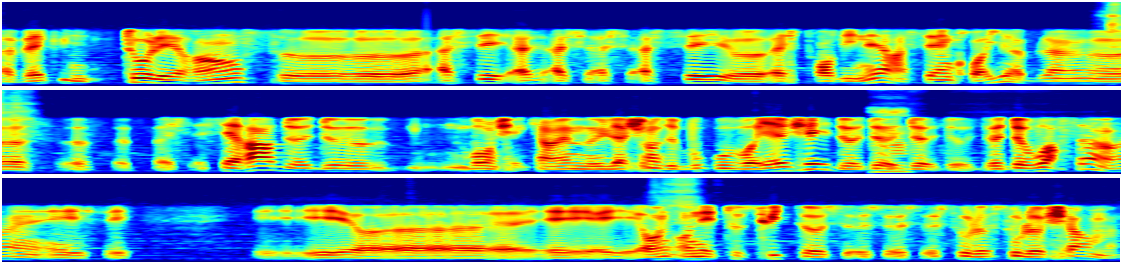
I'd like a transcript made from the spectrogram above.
avec une tolérance euh, assez, assez, assez, euh, extraordinaire, assez incroyable. hein. Euh, c'est rare de, de- Bon, j'ai quand même eu la chance de beaucoup voyager, de, de, Mhm. de, de, voir ça. hein, et c'est et, euh, et- on, on est tout de suite sous- le, sous le charme.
